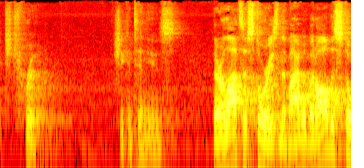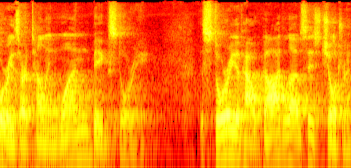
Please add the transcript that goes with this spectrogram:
it's true. She continues. There are lots of stories in the Bible, but all the stories are telling one big story the story of how God loves his children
